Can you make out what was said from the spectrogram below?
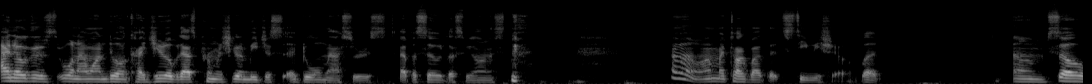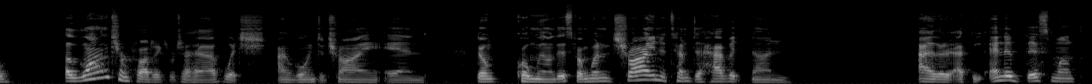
I know there's one I want to do on Kaijudo, but that's pretty much going to be just a Duel Masters episode. Let's be honest. I don't know. I might talk about that TV show, but um, so a long term project which I have, which I'm going to try and don't quote me on this, but I'm going to try and attempt to have it done either at the end of this month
